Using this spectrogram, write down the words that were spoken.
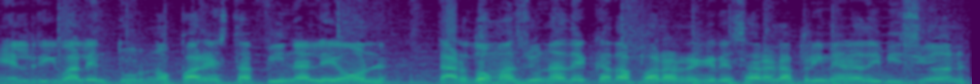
El rival en turno para esta final, León, tardó más de una década para regresar a la primera división.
